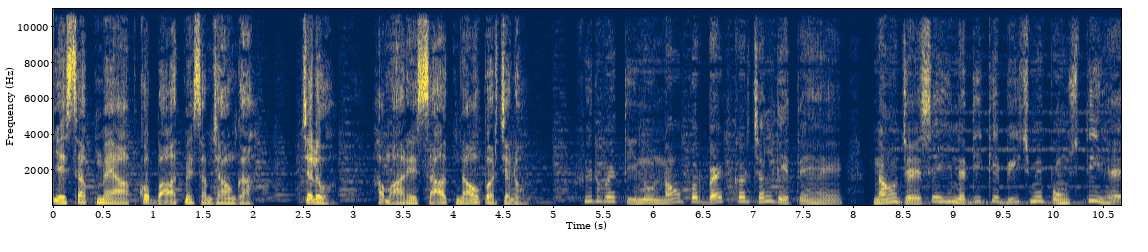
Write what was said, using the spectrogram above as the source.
ये सब मैं आपको बाद में समझाऊँगा। चलो हमारे साथ नाव पर चलो। फिर वे तीनों नाव पर बैठकर चल देते हैं। नाव जैसे ही नदी के बीच में पहुँचती है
